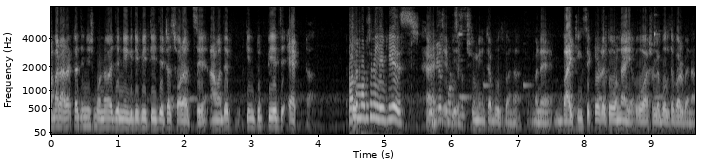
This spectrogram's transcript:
আমার আরেকটা জিনিস মনে হয় যে নেগেটিভিটি যেটা ছড়াচ্ছে আমাদের কিন্তু পেজ একটা। মোটরসাইকেল এবিএস হ্যাঁ তুমি এটা বুঝবা না। মানে বাইকিং সেক্টরে তো নাই ও আসলে বলতে পারবে না।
